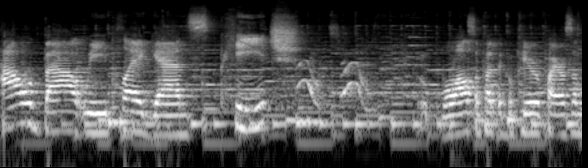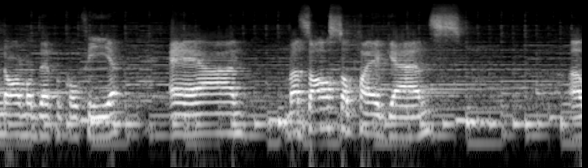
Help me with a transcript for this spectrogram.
How about we play against Peach? We'll also put the computer players on normal difficulty. And let's also play against uh,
